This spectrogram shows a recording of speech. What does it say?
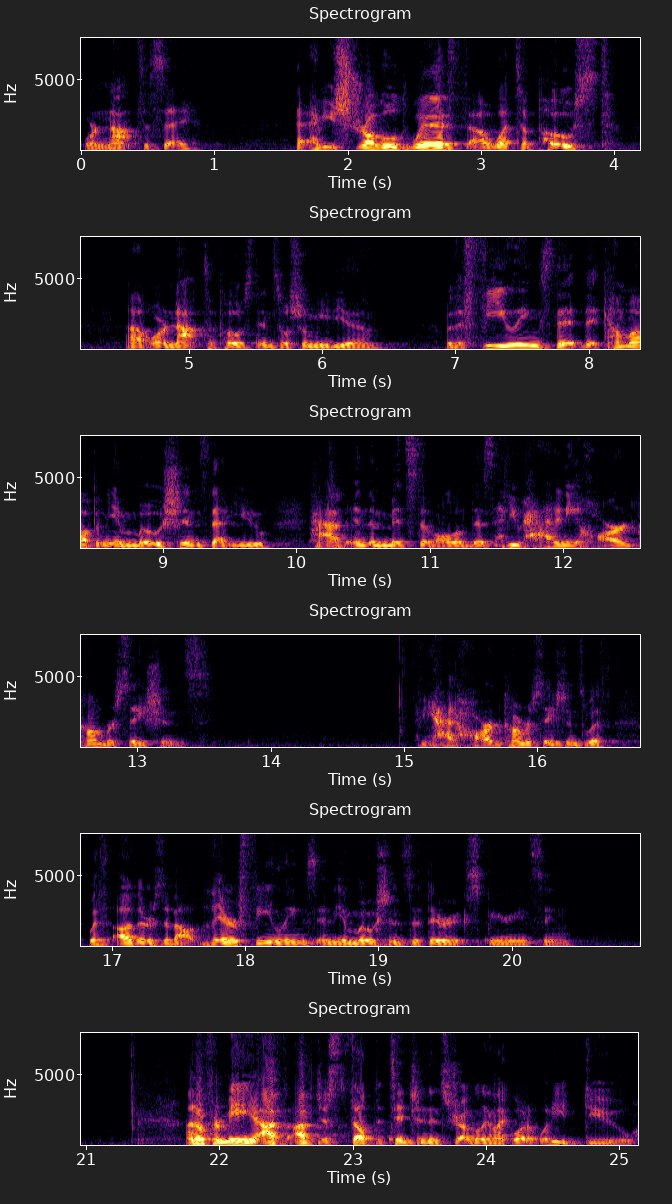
or not to say? Have you struggled with uh, what to post uh, or not to post in social media? Or the feelings that, that come up and the emotions that you have in the midst of all of this? Have you had any hard conversations? Have you had hard conversations with, with others about their feelings and the emotions that they're experiencing? I know for me, I've, I've just felt the tension and struggling like, what, what do you do?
